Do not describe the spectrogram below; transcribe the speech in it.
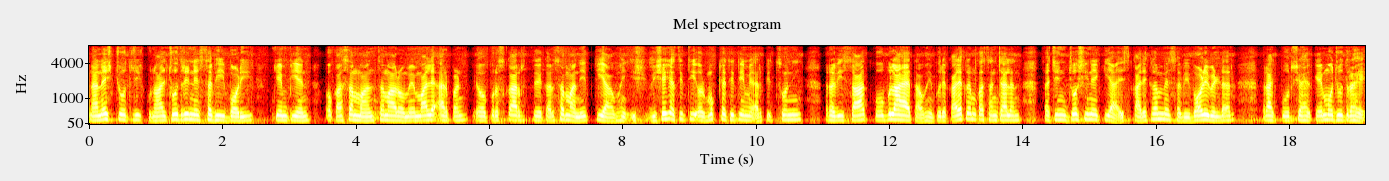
नानेश चौधरी, कुणाल चौधरी ने सभी बॉडी चैंपियन का सम्मान समारोह में माल्य अर्पण एवं पुरस्कार देकर सम्मानित किया। वहीं इस विशेष अतिथि और मुख्य अतिथि में अर्पित सोनी रवि सात को बुलाया था। वहीं पूरे कार्यक्रम का संचालन सचिन जोशी ने किया। इस कार्यक्रम में सभी बॉडी बिल्डर राजपुर शहर के मौजूद रहे।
